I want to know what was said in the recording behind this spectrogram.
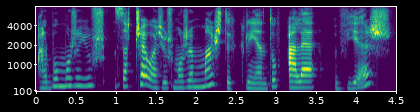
albo może już zaczęłaś, już może masz tych klientów, ale wiesz,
